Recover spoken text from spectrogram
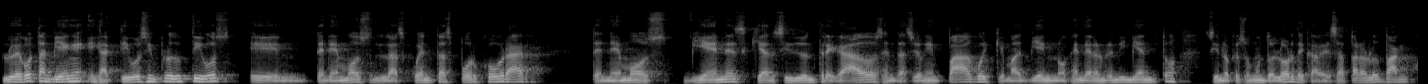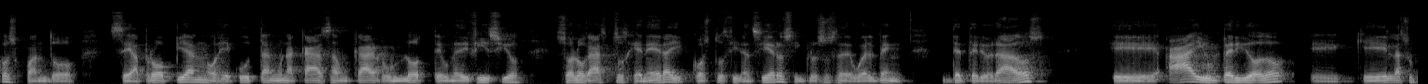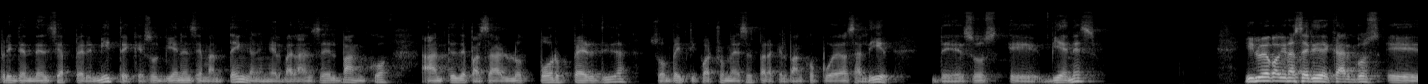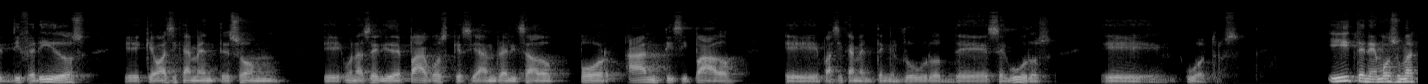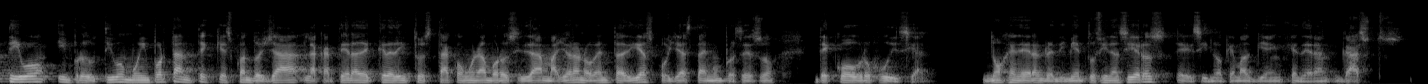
Luego también en activos improductivos eh, tenemos las cuentas por cobrar, tenemos bienes que han sido entregados en dación en pago y que más bien no generan rendimiento, sino que son un dolor de cabeza para los bancos cuando se apropian o ejecutan una casa, un carro, un lote, un edificio. Solo gastos genera y costos financieros, incluso se devuelven deteriorados. Eh, hay un periodo eh, que la superintendencia permite que esos bienes se mantengan en el balance del banco antes de pasarlos por pérdida. Son 24 meses para que el banco pueda salir de esos eh, bienes. Y luego hay una serie de cargos eh, que básicamente son una serie de pagos que se han realizado por anticipado, básicamente en el rubro de seguros u otros. Y tenemos un activo improductivo muy importante, que es cuando ya la cartera de crédito está con una morosidad mayor a 90 días o ya está en un proceso de cobro judicial. No generan rendimientos financieros, eh, sino que más bien generan gastos.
